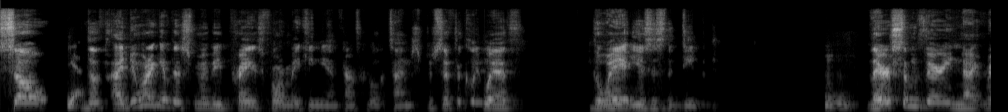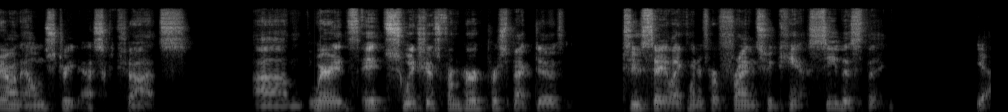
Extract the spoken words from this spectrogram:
So Yeah. the, I do want to give this movie praise for making me uncomfortable at times, specifically with the way it uses the demon. mhm, There's some very Nightmare on Elm Street esque shots, um, where it's it switches from her perspective to say like one of her friends who can't see this thing. Yeah.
